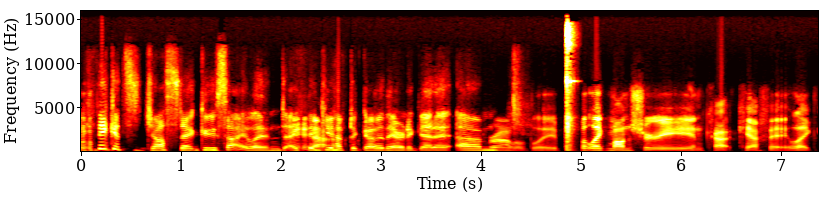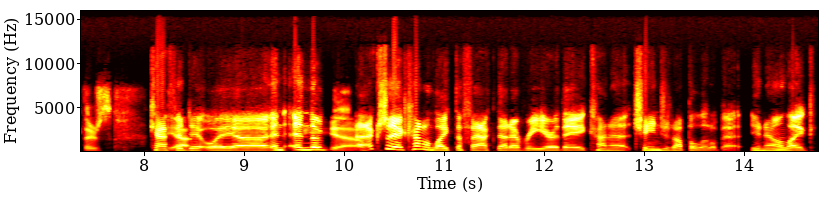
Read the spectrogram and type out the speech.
i think it's just at goose island i think you have to go there to get it um Probably. But like Mon Chéri and Ca- Cafe, like there's cafe yeah. de olla and and the yeah. actually i kind of like the fact that every year they kind of change it up a little bit you know like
